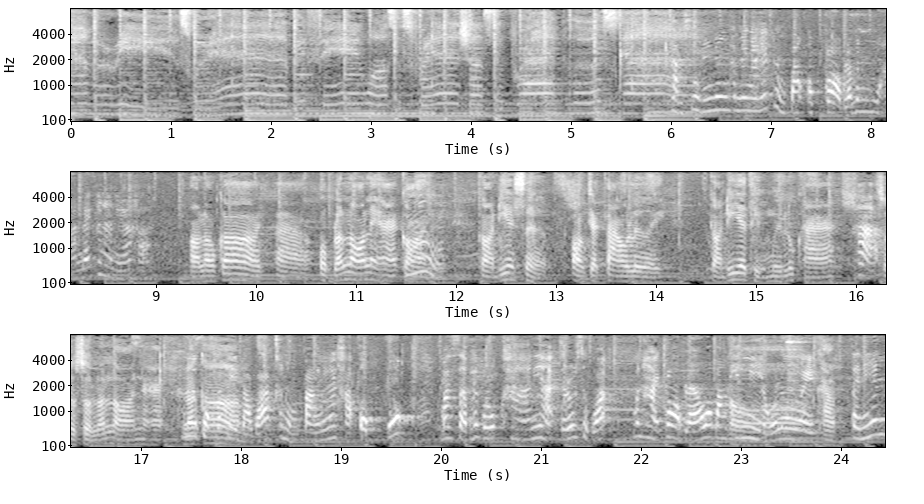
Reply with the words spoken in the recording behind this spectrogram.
Memories where everything was as fresh as the bright blue sky. ถามสูตรนิดนึงทำยังไงให้ขนมปังอบกรอบแล้วมันหวานได้ขนาดนี้คะอ๋อเราก็อ่าอบร้อนๆเลยฮะก่อนอืมก่อนที่จะเสิร์ฟออกจากเตาเลย ก่อนที่จะถึงมือลูกค้า ค่ะ สดๆร้อนๆนะฮะคือปกติแบบว่าขนมปังเนี่ยนะคะ อบปุ๊บ มาเสิร์ฟให้กับลูกค้าเนี่ยจะรู้สึกว่ามันหายกรอบแล้วว่าบางทีอ๋อเหนียวเลย ครับ แต่นี่ยัง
